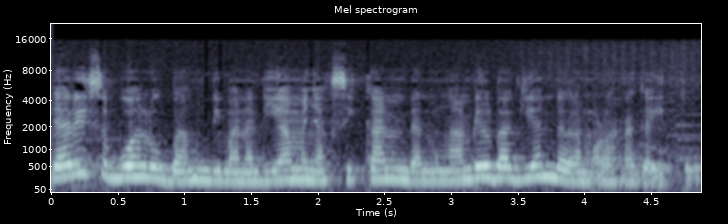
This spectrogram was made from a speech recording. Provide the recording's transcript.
Dari sebuah lubang di mana dia menyaksikan dan mengambil bagian dalam olahraga itu.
